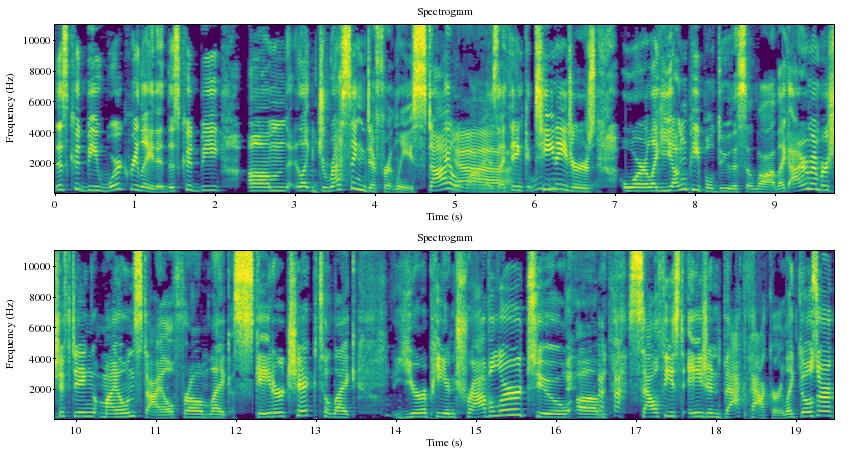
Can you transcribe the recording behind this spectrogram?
this could be work related. This could be um like dressing differently, style wise. Yeah. I think Ooh. teenagers or like young people do this a lot. Like I remember Mm-hmm. shifting my own style from like skater chick to like European traveler to um Southeast Asian backpacker. Like those are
